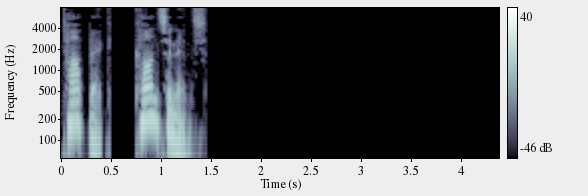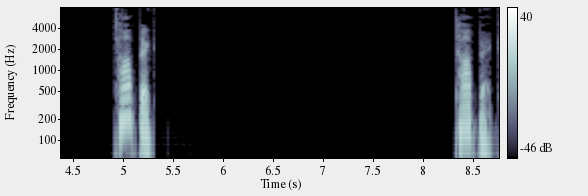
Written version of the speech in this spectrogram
Topic. Consonants Topic. Topic.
